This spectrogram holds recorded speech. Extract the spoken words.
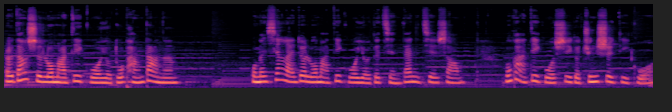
而当时罗马帝国有多庞大呢？我们先来对罗马帝国有一个简单的介绍。罗马帝国是一个军事帝国，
